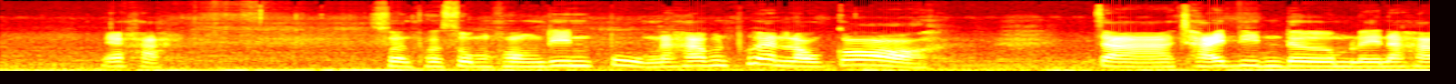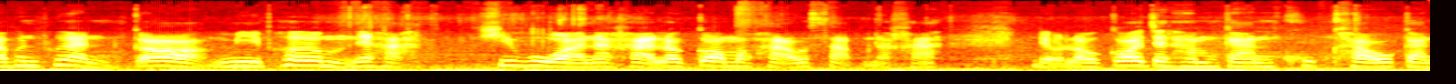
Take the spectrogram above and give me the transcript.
ๆเนี่ยค่ะ ส่วนผสมของดินปลูกนะคะ เพื่อนๆเราก็จะใช้ดินเดิมเลยนะคะ เพื่อนๆก็มีเพิ่มเนี่ยค่ะขี้วัวนะคะ แล้วก็มะพร้าวสับนะคะ เดี๋ยวเราก็จะทำการคลุกเคล้ากัน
